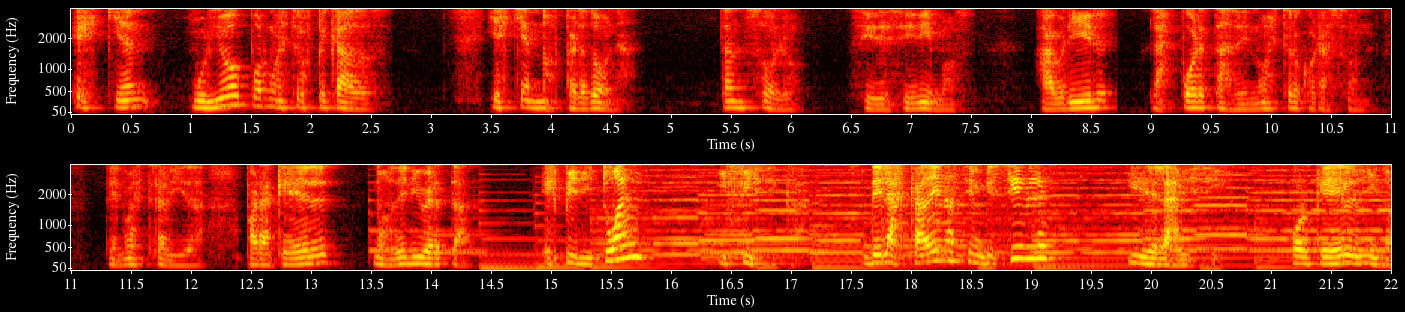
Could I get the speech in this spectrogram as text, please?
es quien murió por nuestros pecados y es quien nos perdona, tan solo si decidimos abrir las puertas de nuestro corazón, de nuestra vida, para que Él nos dé libertad espiritual y física, de las cadenas invisibles y de las visibles, porque Él vino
